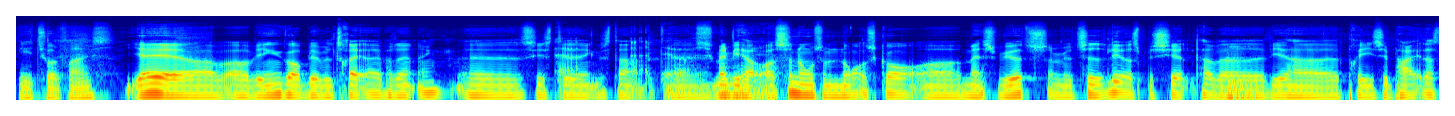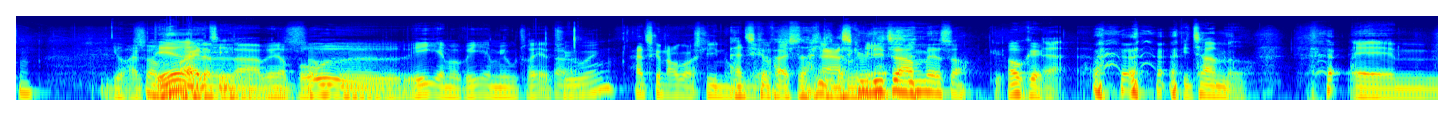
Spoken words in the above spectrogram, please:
i Tour de France. Ja, ja, og, og Vingegaard blev vel træer på den, ikke? Øh, sidste ja. enkeltstart. Ja, øh, Men vi har også nogen som Norsgaard og Mads Wirtz, som jo tidligere specielt har været, mm. vi har Prise Pejdersen. Johan som Pejdersen, der vinder både som, EM og VM i U23, ja. ikke? Han skal nok også lige nu. Han skal faktisk også lige Ja, skal vi lige tage ham med så? Okay. Ja. Vi tager ham med. øhm,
